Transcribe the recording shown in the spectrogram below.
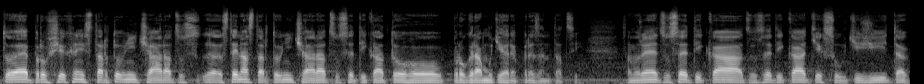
to je pro všechny startovní čára, co, stejná startovní čára, co se týká toho programu těch reprezentací. Samozřejmě, co se týká, co se týká těch soutěží, tak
